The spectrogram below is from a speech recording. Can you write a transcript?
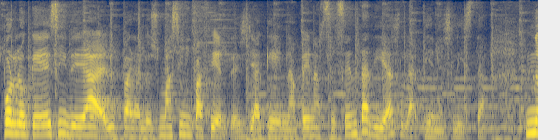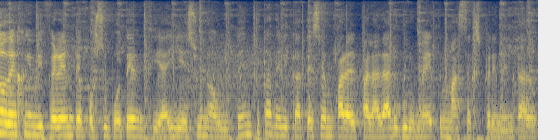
por lo que es ideal para los más impacientes, ya que en apenas 60 días la tienes lista. No deje indiferente por su potencia y es una auténtica delicatessen para el paladar gourmet más experimentado,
